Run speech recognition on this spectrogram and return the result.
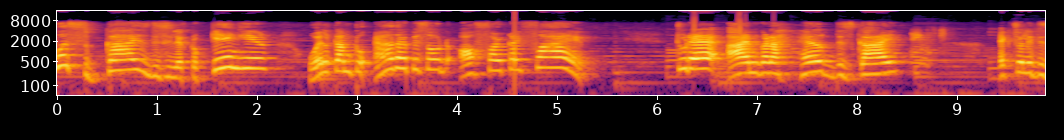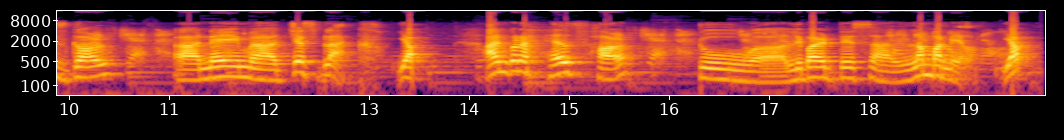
What's up guys, this is Electro King here. Welcome to another episode of Far Cry 5. Today I'm gonna help this guy, actually this girl, uh, named uh, Jess Black. Yep, I'm gonna help her to uh, liberate this uh, lumber mill. Yep,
